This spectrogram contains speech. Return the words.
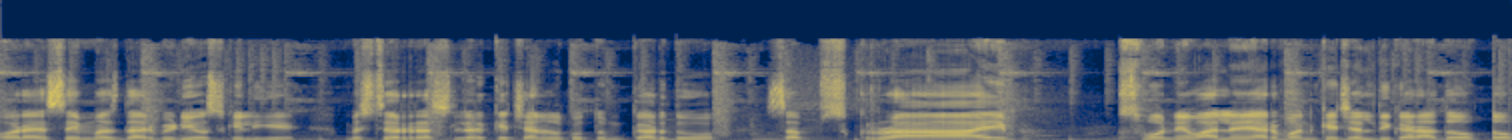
और ऐसे मज़ेदार वीडियोज़ के लिए मिस्टर रेसलर के चैनल को तुम कर दो। सब्सक्राइब होने वाले हैं यार वन के जल्दी करा दो। तो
